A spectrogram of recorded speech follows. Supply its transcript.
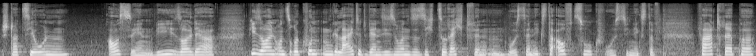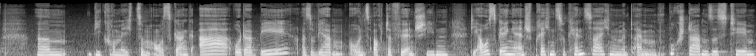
Stationen aussehen? Wie soll der, wie sollen unsere Kunden geleitet werden? Wie sollen sie sich zurechtfinden? Wo ist der nächste Aufzug? Wo ist die nächste Fahrtreppe? Ähm, wie komme ich zum Ausgang A oder B? Also wir haben uns auch dafür entschieden, die Ausgänge entsprechend zu kennzeichnen mit einem Buchstabensystem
